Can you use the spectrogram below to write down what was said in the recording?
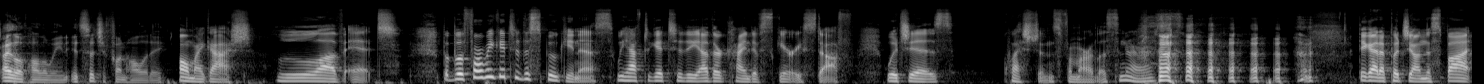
I love Halloween. It's such a fun holiday. Oh my gosh, love it. But before we get to the spookiness, we have to get to the other kind of scary stuff, which is questions from our listeners. they got to put you on the spot,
